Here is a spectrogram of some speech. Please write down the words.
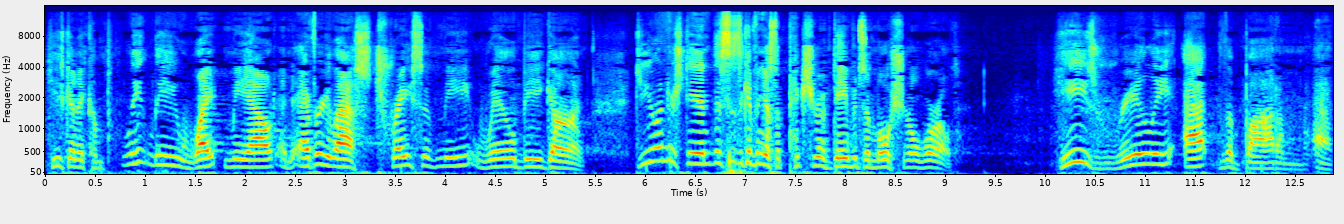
he's going to completely wipe me out, and every last trace of me will be gone. Do you understand? This is giving us a picture of David's emotional world. He's really at the bottom at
